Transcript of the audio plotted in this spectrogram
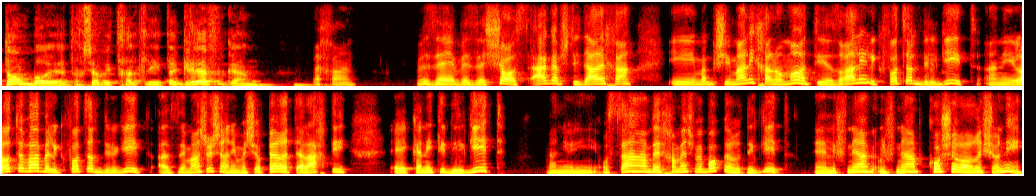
טומבוי, את עכשיו התחלת להתאגרף גם. נכון, וזה, וזה שוס. אגב, שתדע לך, היא מגשימה לי חלומות, היא עזרה לי לקפוץ על דלגית. אני לא טובה בלקפוץ על דלגית, אז זה משהו שאני משפרת. הלכתי, אה, קניתי דלגית, ואני עושה בחמש בבוקר דלגית, אה, לפני, לפני הכושר הראשוני.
